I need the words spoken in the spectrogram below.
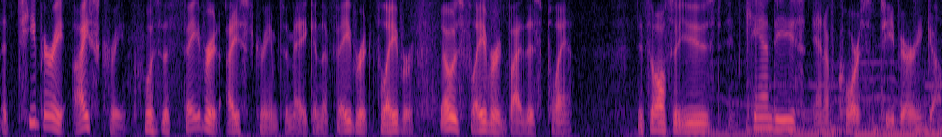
that teaberry ice cream was the favorite ice cream to make and the favorite flavor that was flavored by this plant. It's also used in candies and of course teaberry gum.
